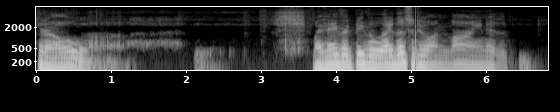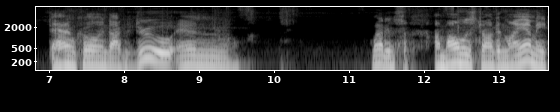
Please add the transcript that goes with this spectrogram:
you know, uh, my favorite people I listen to online is Adam Carolla and Dr. Drew, and but it's I'm homeless drunk in Miami,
